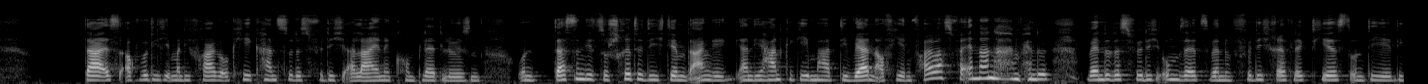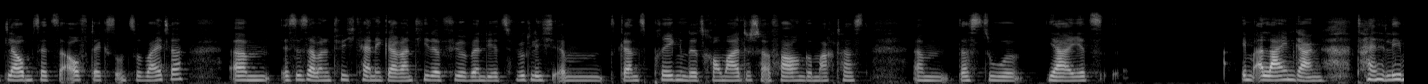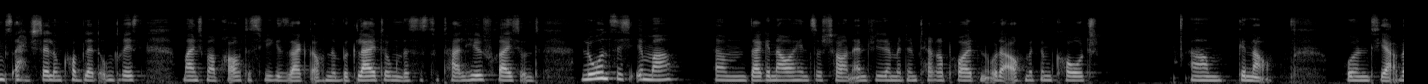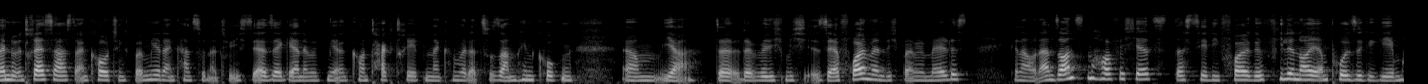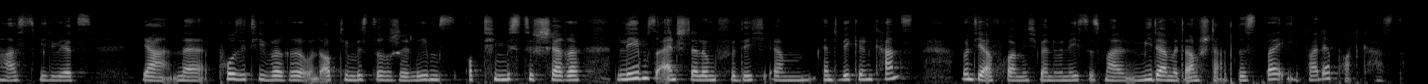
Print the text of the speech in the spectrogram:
da ist auch wirklich immer die Frage, okay, kannst du das für dich alleine komplett lösen? Und das sind jetzt so Schritte, die ich dir mit an die Hand gegeben habe, die werden auf jeden Fall was verändern, wenn du, wenn du das für dich umsetzt, wenn du für dich reflektierst und die, die Glaubenssätze aufdeckst und so weiter. Ähm, es ist aber natürlich keine Garantie dafür, wenn du jetzt wirklich ähm, ganz prägende traumatische Erfahrungen gemacht hast, ähm, dass du ja jetzt im Alleingang deine Lebenseinstellung komplett umdrehst. Manchmal braucht es, wie gesagt, auch eine Begleitung. Das ist total hilfreich und lohnt sich immer, ähm, da genauer hinzuschauen, entweder mit einem Therapeuten oder auch mit einem Coach. Ähm, genau. Und ja, wenn du Interesse hast an Coachings bei mir, dann kannst du natürlich sehr, sehr gerne mit mir in Kontakt treten. Dann können wir da zusammen hingucken. Ähm, ja, da, da würde ich mich sehr freuen, wenn du dich bei mir meldest. Genau. Und ansonsten hoffe ich jetzt, dass dir die Folge viele neue Impulse gegeben hast, wie du jetzt ja eine positivere und optimistischere Lebens optimistischere Lebenseinstellung für dich ähm, entwickeln kannst. Und ja, freue mich, wenn du nächstes Mal wieder mit am Start bist bei Eva, der Podcast.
